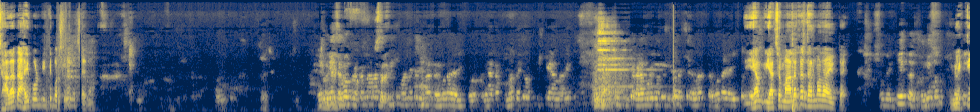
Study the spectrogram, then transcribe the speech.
झाला तर हायकोर्ट तिथे बसलेलंच आहे ना. सर्व प्रकरणाला देखील मान्यता देणार धर्मदाय आयुक्त आणि आता पुन्हा त्याच्यावर याच या मालकच धर्मदा आयुक्त आहे. व्यक्ती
